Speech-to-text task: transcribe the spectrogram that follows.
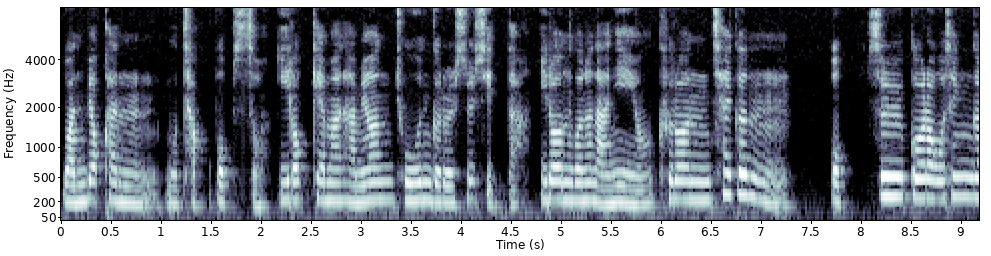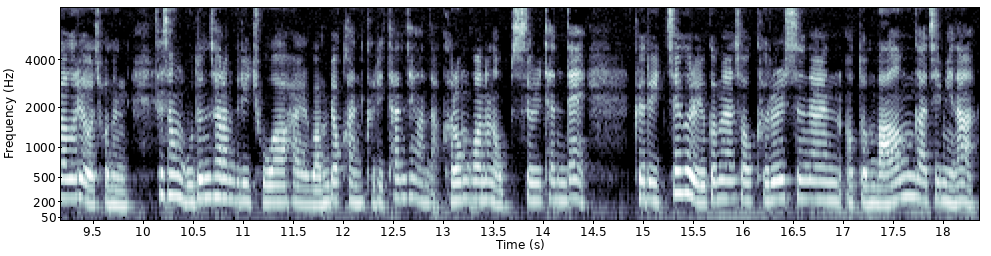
완벽한 뭐 작법서 이렇게만 하면 좋은 글을 쓸 수 있다 이런 거는 아니에요. 그런 책은 없을 거라고 생각을 해요. 저는 세상 모든 사람들이 좋아할 완벽한 글이 탄생한다. 그런 거는 없을 텐데, 그래도 이 책을 읽으면서 글을 쓰는 어떤 마음가짐이나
